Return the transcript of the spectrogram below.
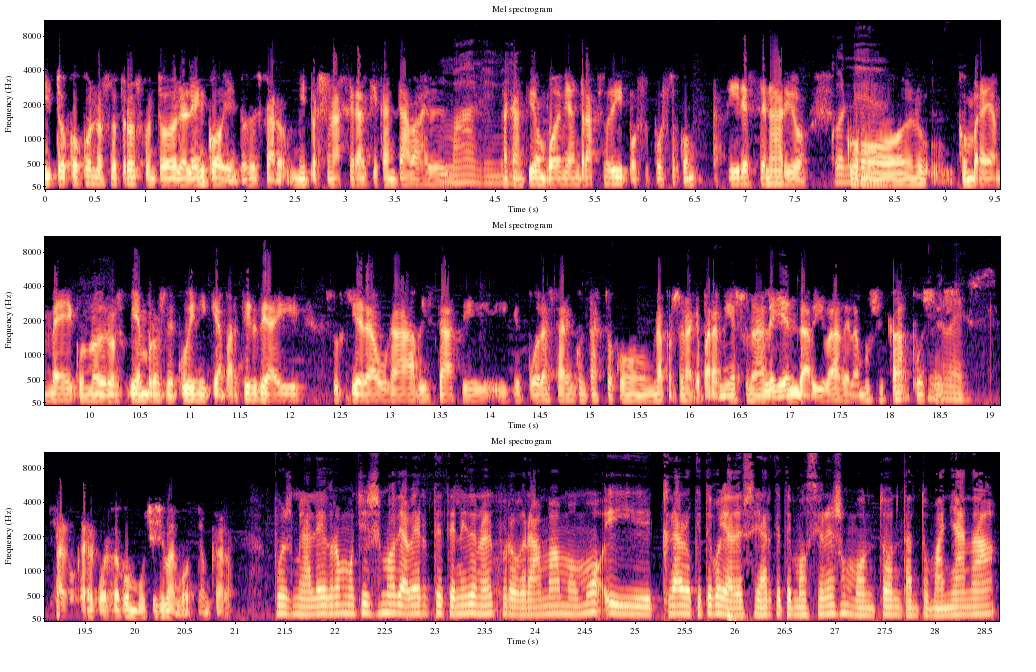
y tocó con nosotros, con todo el elenco, y entonces, claro, mi personaje era el que cantaba el, la canción Bohemian Rhapsody y, por supuesto, compartir escenario Con con, con Brian May, con uno de los miembros de Queen, y que a partir de ahí surgiera una amistad y, y que pueda estar en contacto con una persona que para mí es una leyenda viva de la música, pues es algo que recuerdo con muchísima emoción, claro. Pues me alegro muchísimo de haberte tenido en el programa, Momo, y claro que te voy a desear que te emociones un montón, tanto mañana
